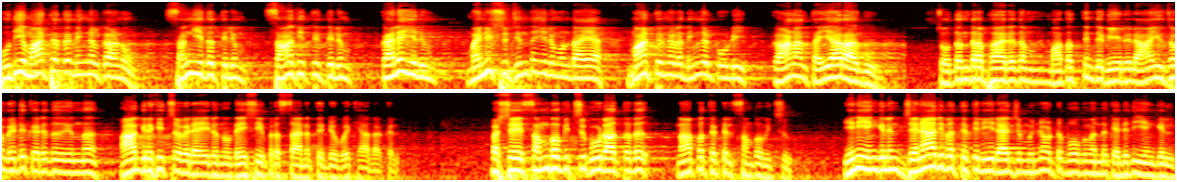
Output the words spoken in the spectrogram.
പുതിയ മാറ്റത്തെ നിങ്ങൾ കാണൂ. സംഗീതത്തിലും സാഹിത്യത്തിലും കലയിലും മനുഷ്യ ചിന്തയിലും ഉണ്ടായ മാറ്റങ്ങളെ നിങ്ങൾ കൂടി കാണാൻ തയ്യാറാകൂ. സ്വതന്ത്ര ഭാരതം മതത്തിന്റെ പേരിൽ ആയുധം എടുക്കരുത് എന്ന് ആഗ്രഹിച്ചവരായിരുന്നു ദേശീയ പ്രസ്ഥാനത്തിന്റെ ഉപഖ്യാതാക്കൾ. പക്ഷേ സംഭവിച്ചുകൂടാത്തത് നാൽപ്പത്തെട്ടിൽ സംഭവിച്ചു. ഇനിയെങ്കിലും ജനാധിപത്യത്തിൽ ഈ രാജ്യം മുന്നോട്ട് പോകുമെന്ന് കരുതിയെങ്കിൽ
